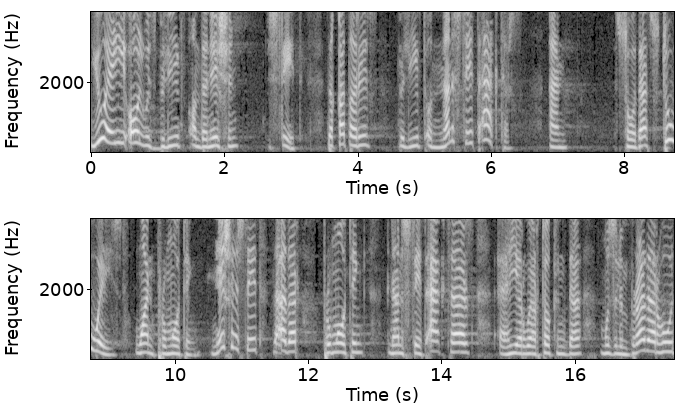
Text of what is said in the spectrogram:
UAE always believed on the nation state. The Qataris believed on non-state actors. And so that's two ways. One promoting nation state, the other promoting non-state actors. Uh, here we are talking the Muslim Brotherhood.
